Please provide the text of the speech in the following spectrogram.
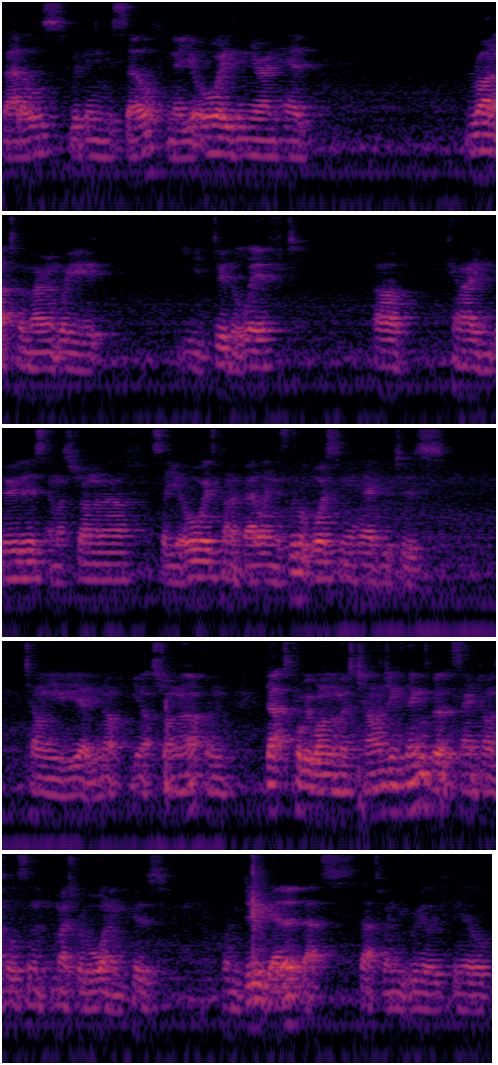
battles within yourself. You know, you're always in your own head, right up to the moment where you you do the lift. Oh, can I even do this? Am I strong enough? So you're always kind of battling this little voice in your head, which is telling you, yeah, you're not you're not strong enough, and that's probably one of the most challenging things. But at the same time, it's also the most rewarding because when you do get it, that's that's when you really feel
